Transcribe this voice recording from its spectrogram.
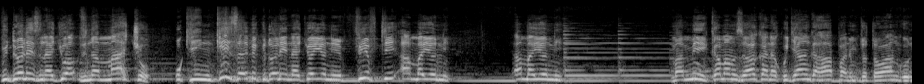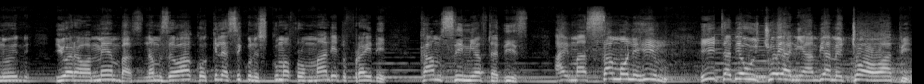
Vidole zinajua zina macho. Ukiingiza hivi kidole inajua hiyo ni 50 ama hiyo ni ama hiyo ni mami. Kama mzee wako anakujanga hapa ni mtoto wangu ni, you are our members. Na mzee wako kila siku ni sukuma from monday to friday. Come see me after this. I must summon him. Hii tabia uchoyo aniambia ametoa wapi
